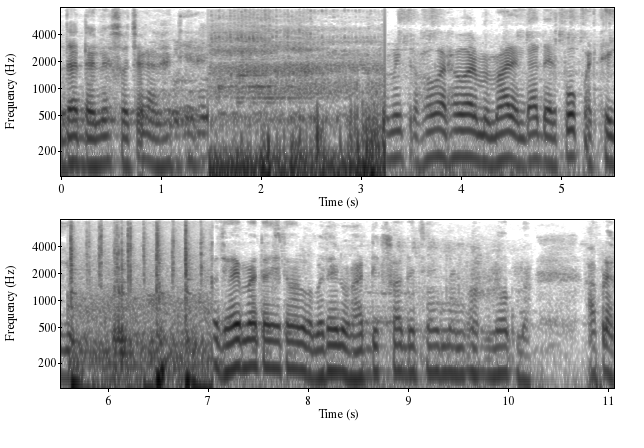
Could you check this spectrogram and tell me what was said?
દાદાને સો ચડાવે અત્યારે. મિત્રો, હવાર હવારમાં મારે ને દાદાએ પોપટ થઈ ગયું. જય માતાજી તમારું બધાનું હાર્દિક સ્વાગત છે આજના નવા આપણે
